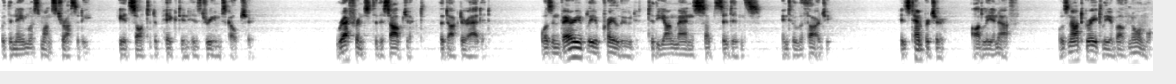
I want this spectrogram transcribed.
with the nameless monstrosity he had sought to depict in his dream sculpture. Reference to this object, the doctor added, was invariably a prelude to the young man's subsidence into lethargy. His temperature, oddly enough, was not greatly above normal,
